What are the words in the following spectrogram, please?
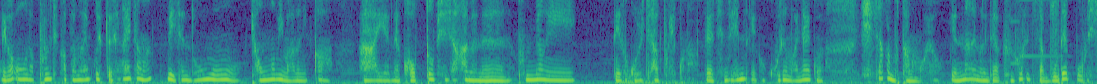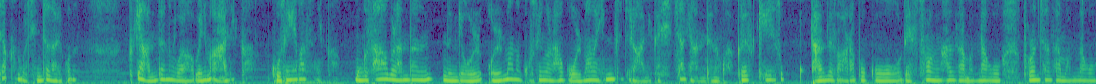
내가 어 나 브런치 카페 한번 해보고 싶다 생각했잖아. 근데 이제는 너무 경험이 많으니까 아얘 내가 겁도 없이 시작하면은 분명히 내가 골치 아프겠구나. 내가 진짜 힘들겠고 고생 많이 하겠구나. 시작을 못 하는 거예요. 옛날에는 내가 그거를 진짜 무대뽀로 시작하는 걸 진짜 잘했거든. 그게 안 되는 거야. 왜냐면 아니까. 고생해봤으니까. 뭔가 사업을 한다는 게 얼, 얼마나 고생을 하고 얼마나 힘들지를 아니까 시작이 안 되는 거야. 그래서 계속 다른 데서 알아보고 레스토랑 한 사람 만나고 브런치 한 사람 만나고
